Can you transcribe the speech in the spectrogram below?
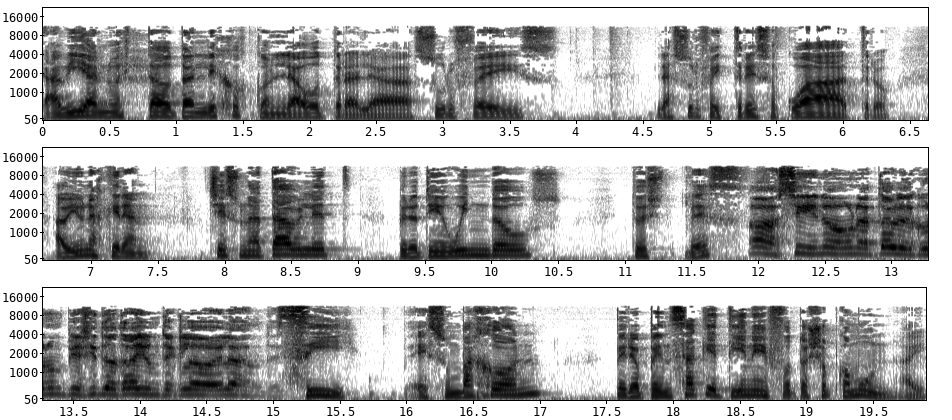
había no estado tan lejos con la otra, la Surface, la Surface 3 o 4. Había unas que eran, che, es una tablet, pero tiene Windows, Entonces, ¿ves? Ah, sí, no, una tablet con un piecito atrás y un teclado adelante. Sí, es un bajón, pero pensá que tiene Photoshop común ahí.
